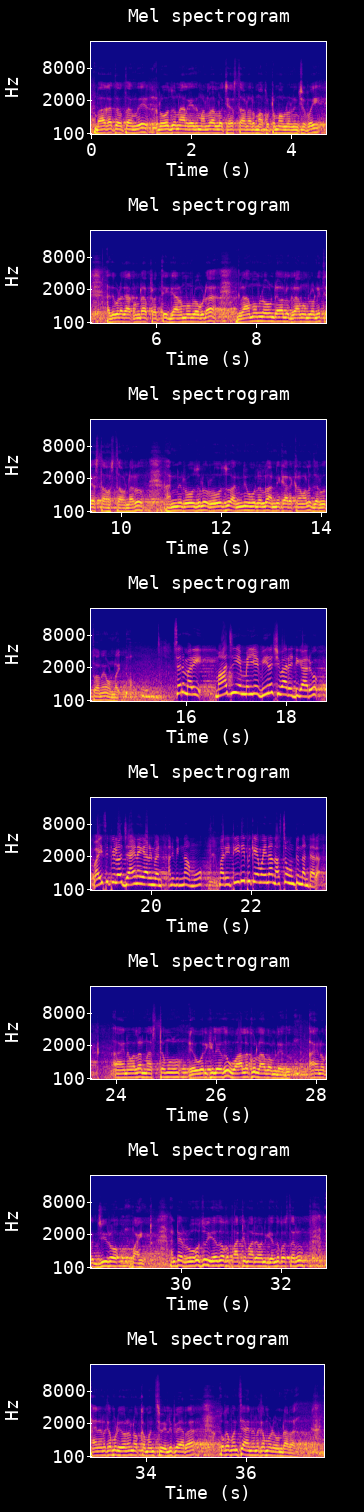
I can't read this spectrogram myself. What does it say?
బాగా చదువుతుంది. రోజు నాలుగైదు మండలాల్లో చేస్తూ ఉన్నారు మా కుటుంబంలో నుంచి పోయి. అది కూడా కాకుండా ప్రతి గ్రామంలో కూడా గ్రామంలో ఉండేవాళ్ళు గ్రామంలోనే చేస్తూ వస్తూ ఉన్నారు. అన్ని రోజులు రోజు అన్ని ఊళ్ళల్లో అన్ని కార్యక్రమాలు జరుగుతూనే ఉన్నాయి. సార్ మరి మాజీ ఎమ్మెల్యే వీరశివారెడ్డి గారు వైసీపీలో జాయిన్ అయ్యారని అని విన్నాము. మరి టీడీపీకి ఏమైనా నష్టం ఉంటుందంటారా? ఆయన వల్ల నష్టము ఎవరికి లేదు వాళ్ళకు లాభం లేదు. ఆయన ఒక జీరో పాయింట్. అంటే రోజు ఏదో ఒక పార్టీ మారేవానికి ఎందుకు వస్తారు? ఆయన వెనకముడు ఎవరైనా ఒక మనిషి వెళ్ళిపోయారా? ఒక మనిషి ఆయన వెనకముడు ఉండారా?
